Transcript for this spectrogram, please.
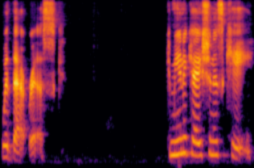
with that risk. Communication is key.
